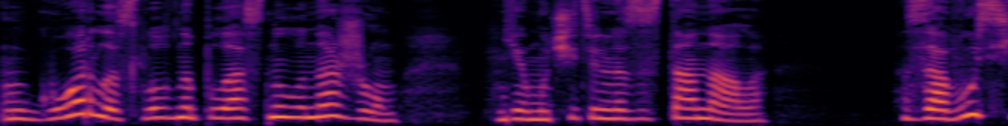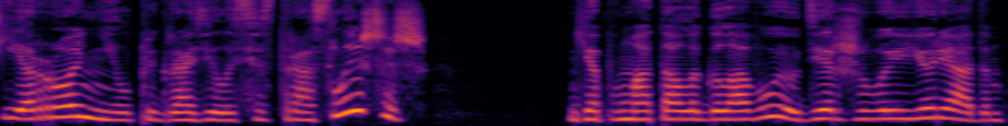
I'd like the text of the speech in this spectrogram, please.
горло словно полоснуло ножом. Я мучительно застонала. «Зову Сьерру Анил», — пригрозила сестра. «Слышишь?» Я помотала головой, удерживая ее рядом.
